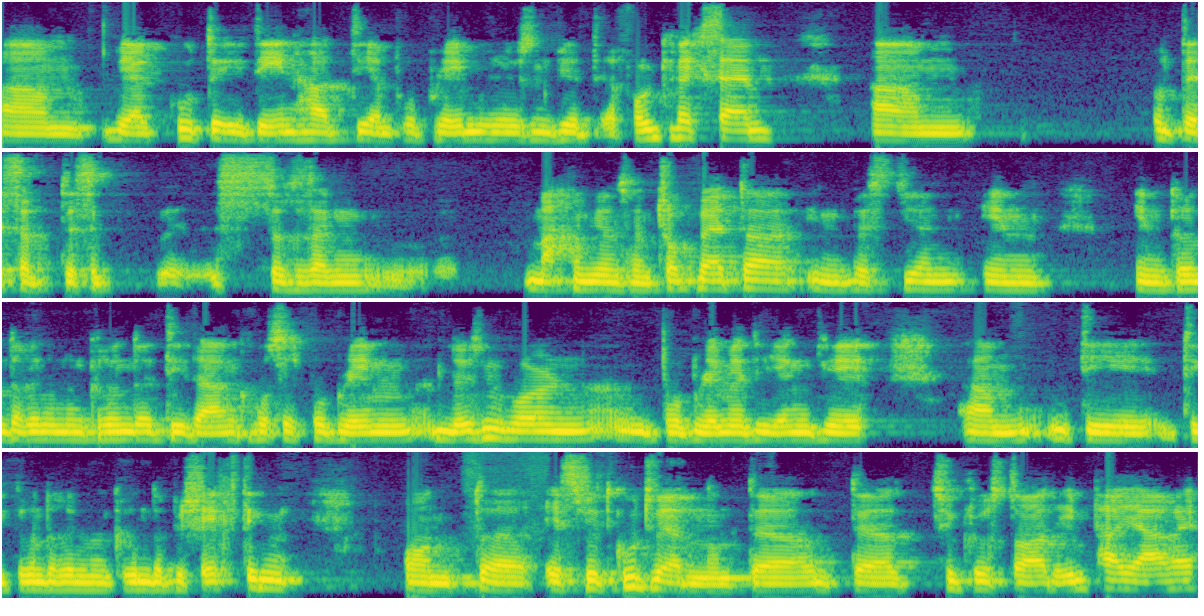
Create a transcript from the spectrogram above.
Ähm, wer gute Ideen hat, die ein Problem lösen, wird erfolgreich sein. Ähm, und deshalb, deshalb sozusagen machen wir unseren Job weiter, investieren in, in Gründerinnen und Gründer, die da ein großes Problem lösen wollen, Probleme, die irgendwie ähm, die, die Gründerinnen und Gründer beschäftigen. Und äh, es wird gut werden und der, und der Zyklus dauert eben ein paar Jahre.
